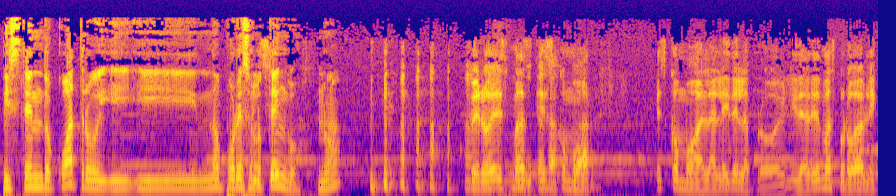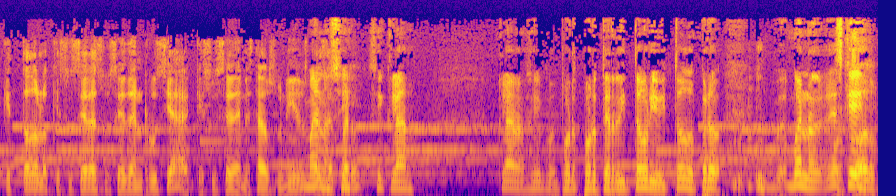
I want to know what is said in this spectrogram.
Pistendo 4 y, y no por eso lo tengo, ¿no? Pero es más, es como, jugar? Es como a la ley de la probabilidad, es más probable que todo lo que suceda suceda en Rusia a que suceda en Estados Unidos, ¿estás Bueno, de sí, sí, claro. Claro, sí, por, por territorio y todo. Pero, bueno, es que todo.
